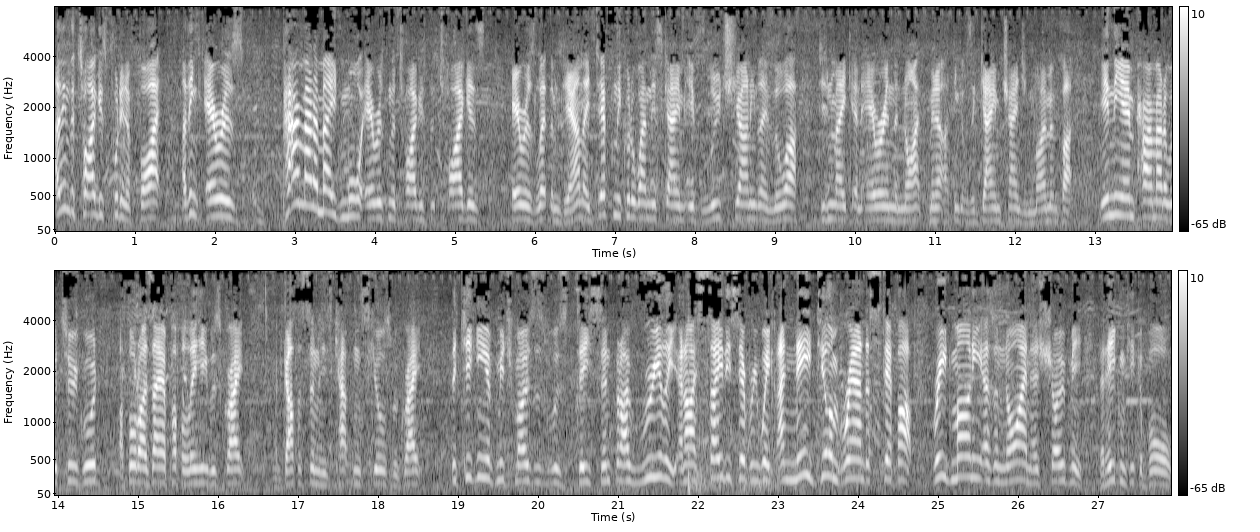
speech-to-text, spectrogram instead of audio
I think the Tigers put in a fight. I think errors, Parramatta made more errors than the Tigers, but Tigers errors let them down. They definitely could have won this game if Luciano Leilua didn't make an error in the ninth minute. I think it was a game-changing moment, but in the end, Parramatta were too good. I thought Isaiah Papali'i was great. Gutherson, his captain skills were great. The kicking of Mitch Moses was decent, but I really, and I say this every week, I need Dylan Brown to step up. Reed Mahoney as a nine has showed me that he can kick a ball,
